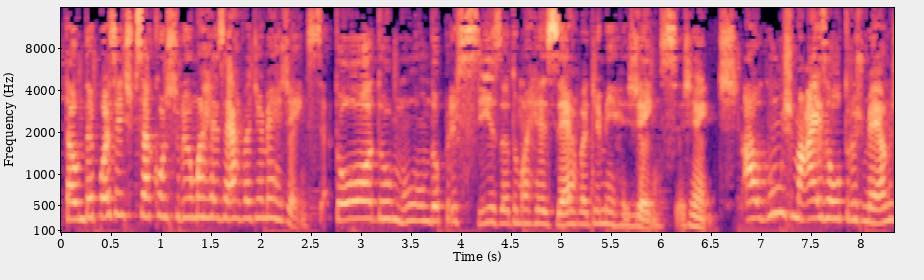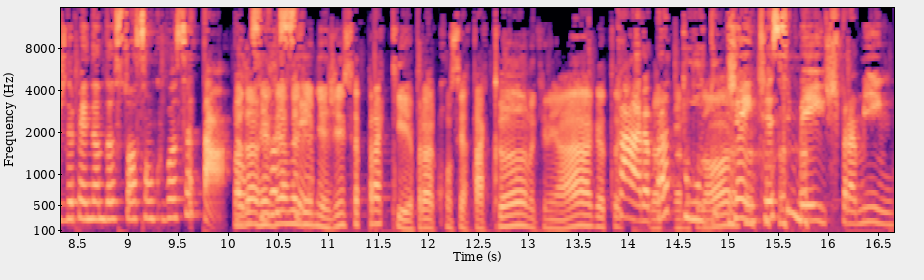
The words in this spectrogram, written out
Então, depois a gente precisa construir uma reserva de emergência. Todo mundo precisa de uma reserva de emergência, gente. Alguns mais, outros menos, dependendo da situação que você tá. Mas Então, a se reserva você- de emergência é pra quê? Pra consertar cano, que nem a Agatha? Cara, pra toda tudo. Gente, esse mês, pra mim,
